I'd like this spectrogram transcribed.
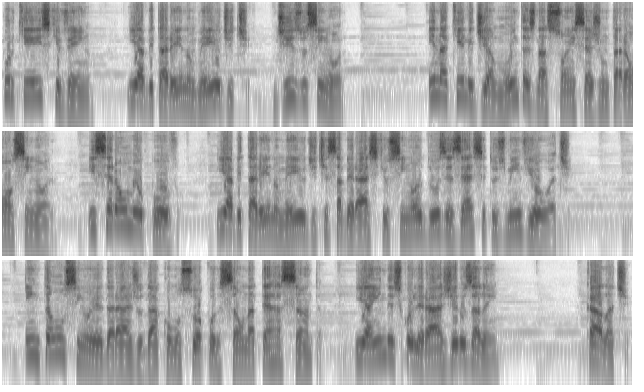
porque eis que venho, e habitarei no meio de ti, diz o Senhor. E naquele dia muitas nações se ajuntarão ao Senhor, e serão o meu povo, e habitarei no meio de ti saberás que o Senhor dos exércitos me enviou a ti. Então o Senhor herdará a Judá como sua porção na terra santa, e ainda escolherá Jerusalém. Cala-te,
